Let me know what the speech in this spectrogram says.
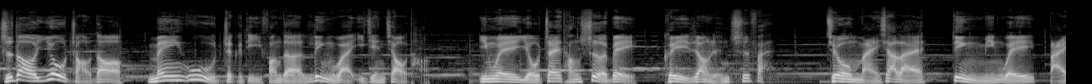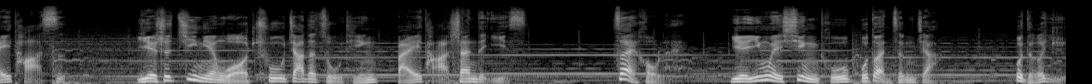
直到又找到 maywo 这个地方的另外一间教堂，因为有斋堂设备可以让人吃饭，就买下来，定名为白塔寺。也是纪念我出家的祖庭白塔山的意思。再后来，也因为信徒不断增加，不得已，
